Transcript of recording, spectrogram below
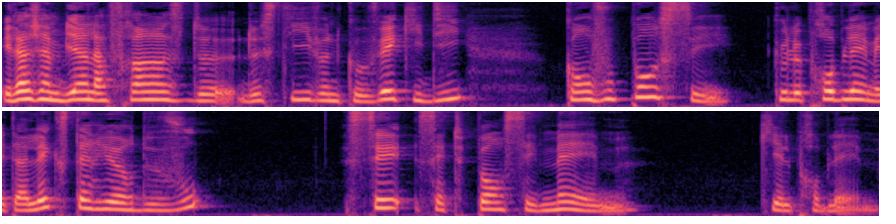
Et là, j'aime bien la phrase de, de Stephen Covey qui dit Quand vous pensez que le problème est à l'extérieur de vous, c'est cette pensée même qui est le problème.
